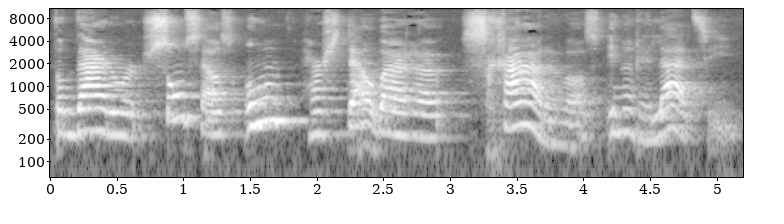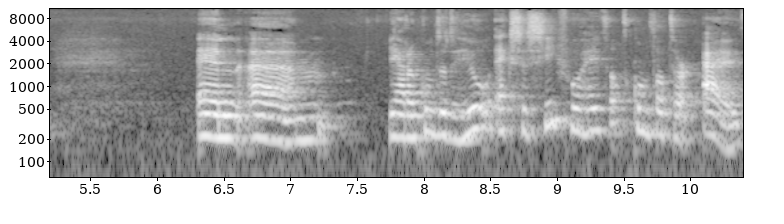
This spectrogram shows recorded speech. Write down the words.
Dat daardoor soms zelfs onherstelbare schade was in een relatie. En ehm, ja, dan komt het heel excessief, hoe heet dat? Komt dat eruit?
